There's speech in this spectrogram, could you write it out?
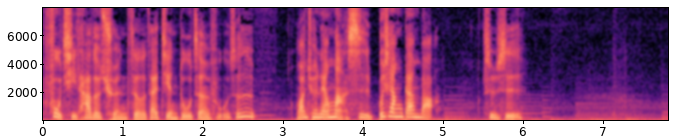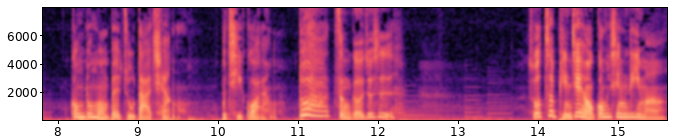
负起他的权责在监督政府？这是完全两码事，不相干吧？是不是？公都盟被主打枪。不奇怪哈，对啊，整个就是说这评鉴有公信力吗？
